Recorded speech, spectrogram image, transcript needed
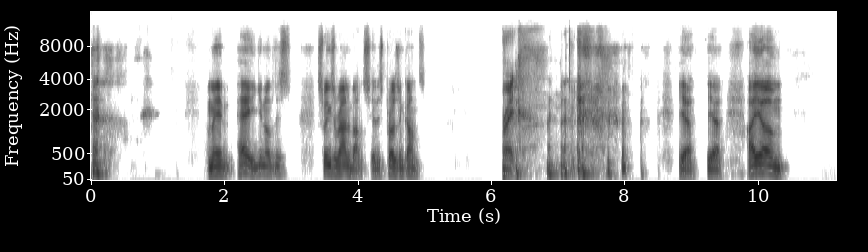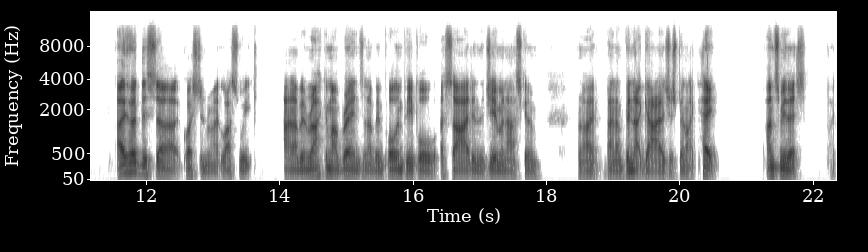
I mean, hey, you know, this swings and roundabouts. Yeah, there's pros and cons. Right. yeah, yeah. I um, I heard this uh, question right last week, and I've been racking my brains, and I've been pulling people aside in the gym and asking them right? And I've been that guy who's just been like, hey, answer me this. Like,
